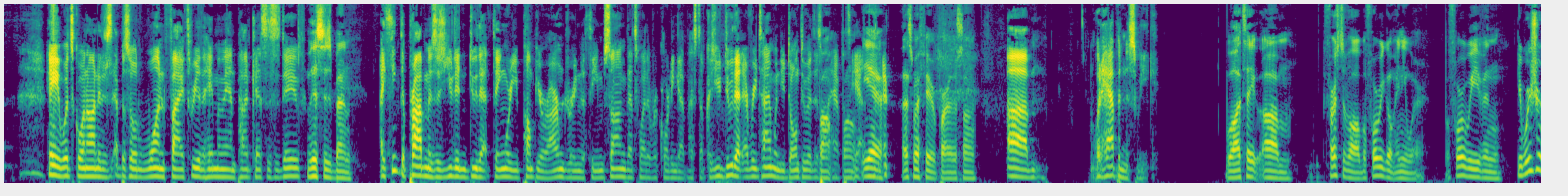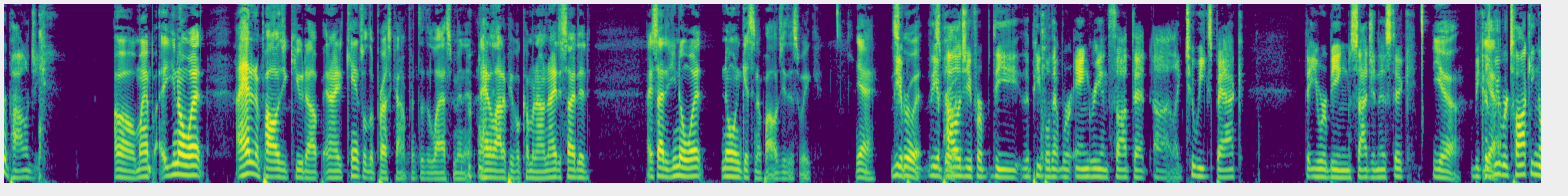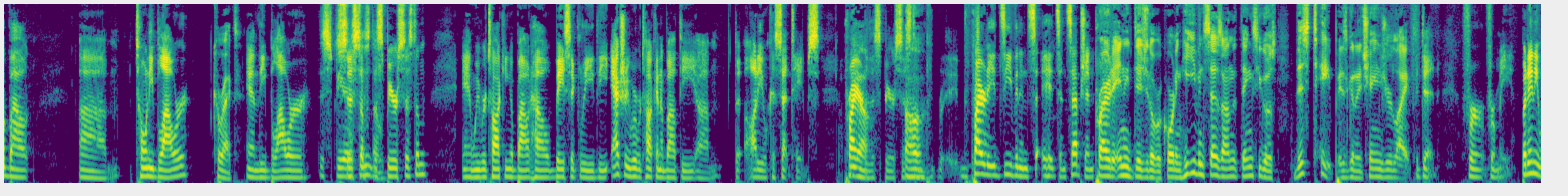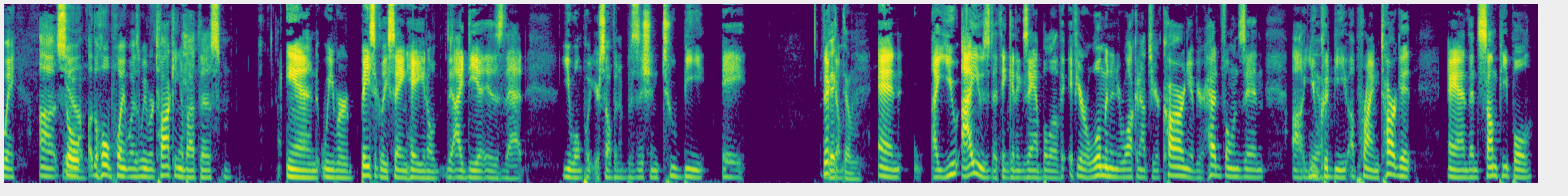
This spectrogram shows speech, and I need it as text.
Hey, what's going on? It is episode 153 of the Hey My Man podcast. This is Dave. This is Ben. I think the problem is is you didn't do that thing where you pump your arm during the theme song. That's why the recording got messed up. Because you do that every time. When you don't do it, this is what Bump, happens. bump. Yeah. Yeah, that's my favorite part of the song. Um, what happened this week? Well, I'll tell you, um, first of all, before we go anywhere, before we even. Yeah, where's your apology? Oh, my. You know what? I had an apology queued up, and I canceled the press conference at the last minute. I had a lot of people coming out, and I decided, I decided, you know what? No one gets an apology this week. Yeah, The, screw it. The Screw it. apology for the the people that were angry and thought that uh, like two weeks back that you were being misogynistic Yeah, because Yeah. we were talking about um, Tony Blauer correct. and the Blauer The spear system, system. the spear system, and we were talking about how basically the actually we were talking about the um, the audio cassette tapes prior Yeah. To the spear system, prior to its even in, its inception. prior to any digital recording. He even says on the things, he goes, "This tape is going to change your life." It did for for me. But anyway, uh, so the whole point was we were talking about this, and we were basically saying, hey, you know, the idea is that you won't put yourself in a position to be a victim. Victim. And I you I used I think an example of if you're a woman and you're walking out to your car and you have your headphones in, uh, you Yeah. could be a prime target. And then some people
